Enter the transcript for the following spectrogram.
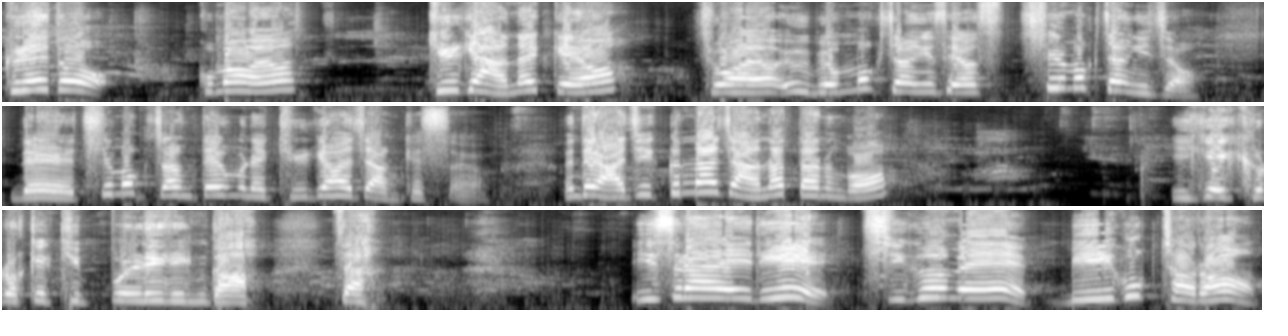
그래도 고마워요. 길게 안 할게요. 좋아요. 여기 몇 목장이세요? 7목장이죠? 네, 7목장 때문에 길게 하지 않겠어요. 근데 아직 끝나지 않았다는 거. 이게 그렇게 기쁠 일인가? 자, 이스라엘이 지금의 미국처럼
